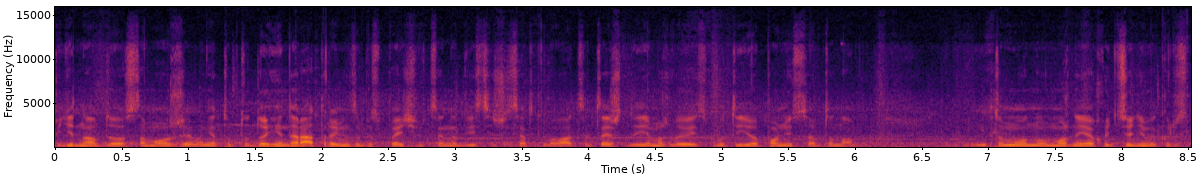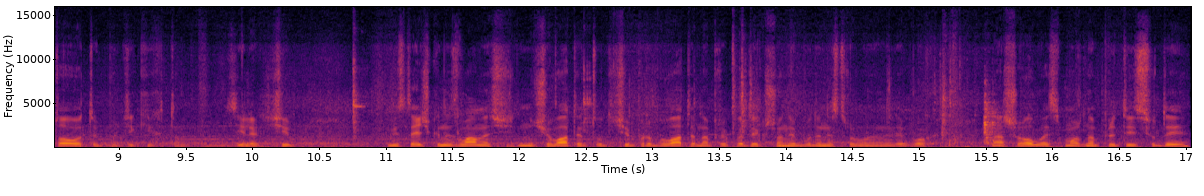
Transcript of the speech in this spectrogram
під'єднав до самого живлення, тобто до генератора він забезпечив, це на 260 кВт. Це теж дає можливість бути його повністю автономним. І тому ну, можна його хоч сьогодні використовувати в будь-яких там цілях. Чи містечко незламне, чи ночувати тут, чи перебувати, наприклад, якщо не буде неструмлена, не дай Бог, наша область, можна прийти сюди.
